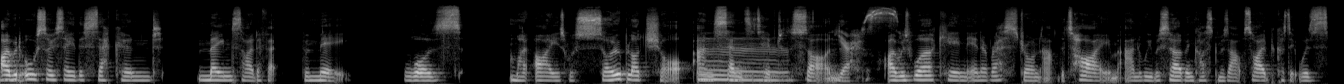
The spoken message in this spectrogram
I would Mm. also say the second main side effect for me was my eyes were so bloodshot and sensitive to the sun. Mm. Yes. I was working in a restaurant at the time and we were serving customers outside because it was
